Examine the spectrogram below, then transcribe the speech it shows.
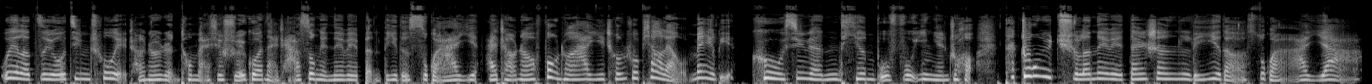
为了自由进出，也常常忍痛买些水果、奶茶送给那位本地的宿管阿姨，还常常奉承阿姨成熟漂亮有魅力。苦心人天不负，一年之后，他终于娶了那位单身离异的宿管阿姨啊。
